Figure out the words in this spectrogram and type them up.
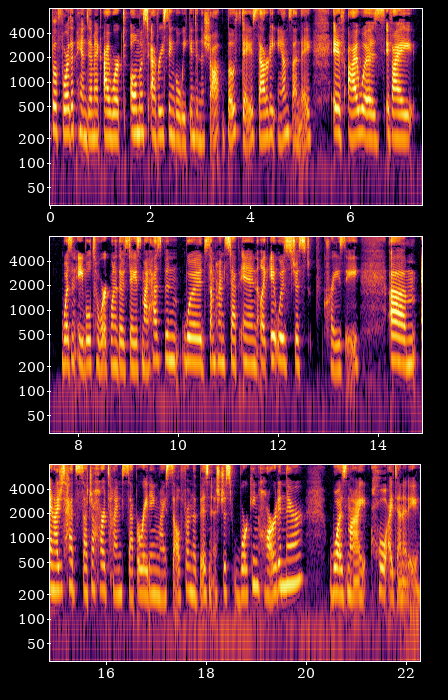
before the pandemic, I worked almost every single weekend in the shop, both days, Saturday and Sunday. If I was, if I wasn't able to work one of those days, my husband would sometimes step in. Like it was just crazy. Um, and I just had such a hard time separating myself from the business. Just working hard in there was my whole identity.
